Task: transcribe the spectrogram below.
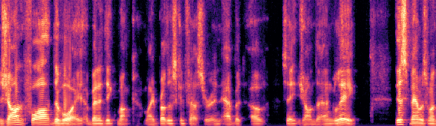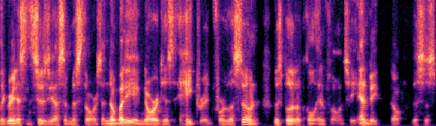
Jean Foy de Voy, a Benedict monk, my brother's confessor and abbot of Saint Jean d'Angely. This man was one of the greatest enthusiasts of Miss Thor's, and nobody ignored his hatred for Lasson, whose political influence he envied. So this is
